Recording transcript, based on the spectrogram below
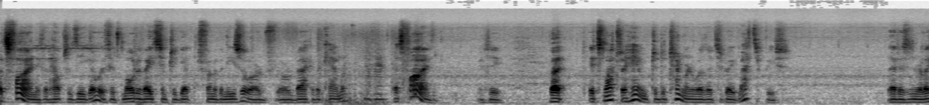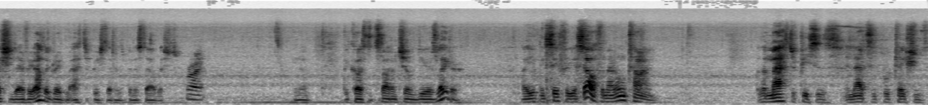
it's fine if it helps his ego, if it motivates him to get in front of an easel or or back of a camera. Mhm. That's fine, you see. But it's not for him to determine whether it's a great masterpiece. That is in relation to every other great masterpiece that has been established, Right. you know, because it's not until years later. Now you can see for yourself in our own time the masterpieces, and that's in quotations,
